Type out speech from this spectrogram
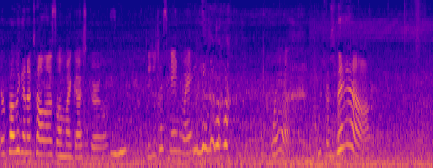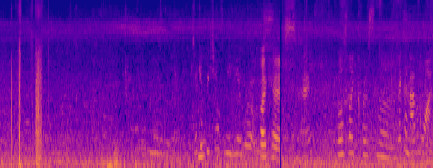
you're probably gonna tell us, oh my gosh, girl, did you just gain weight? Where? There. Take a picture of me here, Rose. Okay. Okay. Feels like Christmas. Take another one.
